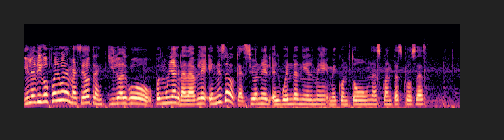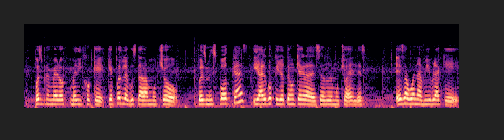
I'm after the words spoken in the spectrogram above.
Y le digo, fue algo demasiado tranquilo, algo pues muy agradable. En esa ocasión el, el buen Daniel me, me, contó unas cuantas cosas. Pues primero me dijo que, que pues le gustaba mucho pues mis podcasts y algo que yo tengo que agradecerle mucho a él es esa buena vibra que,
